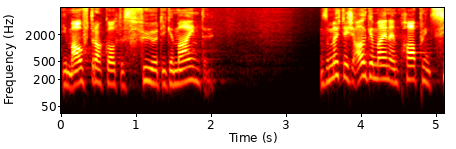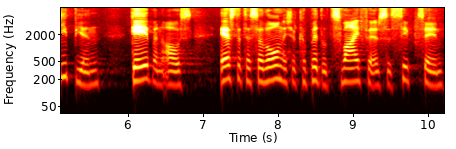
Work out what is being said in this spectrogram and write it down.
im Auftrag Gottes für die Gemeinde. Und so möchte ich allgemein ein paar Prinzipien geben aus 1. Thessalonicher Kapitel 2, Verse 17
